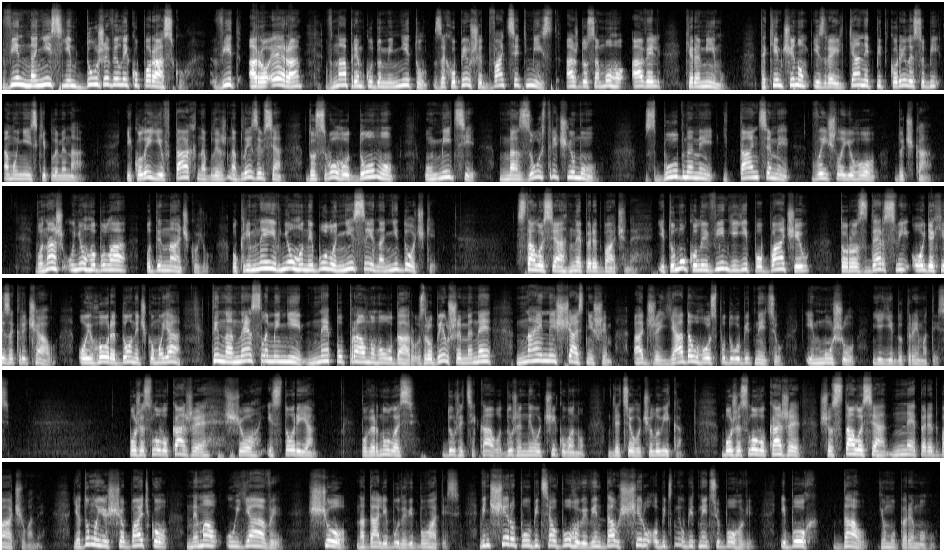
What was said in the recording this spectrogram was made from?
Він наніс їм дуже велику поразку. Від Ароера в напрямку до Мініту, захопивши 20 міст аж до самого Авель Кераміму. Таким чином, ізраїльтяни підкорили собі амонійські племена. І коли Євтах наблизився до свого дому у Міці назустріч йому, з бубнами і танцями вийшла його дочка. Вона ж у нього була одиначкою. Окрім неї, в нього не було ні сина, ні дочки. Сталося непередбачене. І тому, коли він її побачив, то роздер свій одяг і закричав: Ой, горе, донечко моя, ти нанесла мені непоправного удару, зробивши мене найнещаснішим, адже я дав Господу обітницю і мушу її дотриматись. Боже Слово каже, що історія повернулась дуже цікаво, дуже неочікувано для цього чоловіка. Боже Слово каже, що сталося непередбачуване. Я думаю, що батько не мав уяви, що надалі буде відбуватись. Він щиро пообіцяв Богові, він дав щиру обітницю Богові, і Бог дав йому перемогу.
